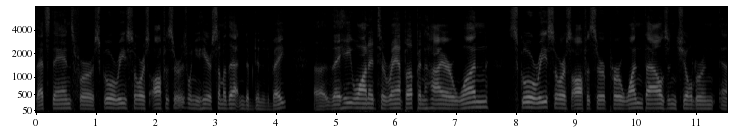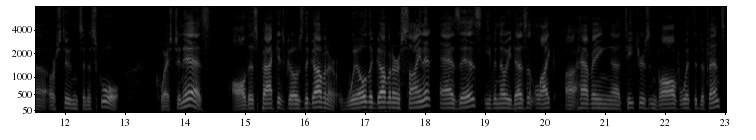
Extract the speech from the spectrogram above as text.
that stands for School Resource Officers. When you hear some of that in the, in the debate, uh, that he wanted to ramp up and hire one school resource officer per 1,000 children uh, or students in a school. Question is, all this package goes to the governor. Will the governor sign it as is, even though he doesn't like uh, having uh, teachers involved with the defense?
